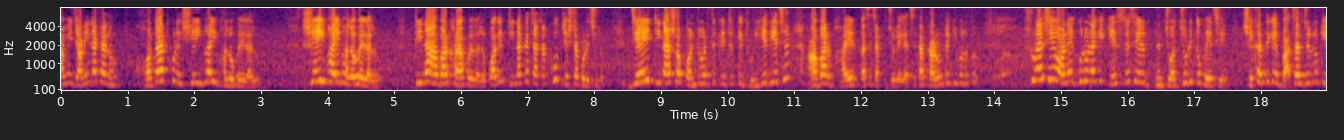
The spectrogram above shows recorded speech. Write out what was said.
আমি জানি না কেন, হঠাৎ করে সেই ভাই ভালো হয়ে গেল। সেই ভাই ভালো হয়ে গেল। টিনা আবার খারাপ হয়ে গেল। কদিন টিনাকে চাটার খুব চেষ্টা করেছিল। যেই টিনা সব কন্ট্রোভার্সি ক্রিয়েটারকে ধুইয়ে দিয়েছে, আবার ভাইয়ের কাছে চাপতে চলে গেছে। তার কারণটা কি বলতো? শুনেছি অনেকগুলো নাকি কেস টেসের জর্জরিত হয়েছে। সেখান থেকে বাঁচার জন্য কি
